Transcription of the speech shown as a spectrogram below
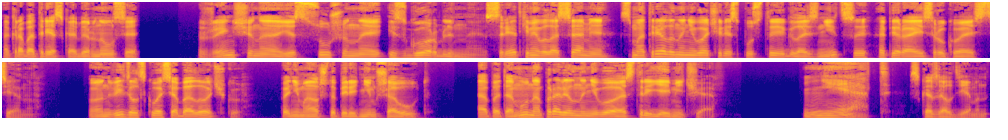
Акробат резко обернулся. Женщина, иссушенная, изгорбленная, с редкими волосами, смотрела на него через пустые глазницы, опираясь рукой о стену. Он видел сквозь оболочку, понимал, что перед ним Шаут, а потому направил на него острие меча. «Нет», — сказал демон,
